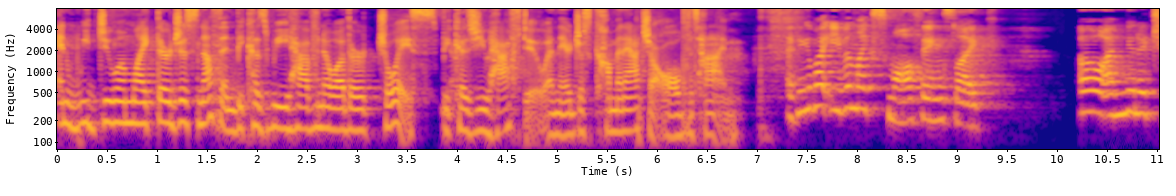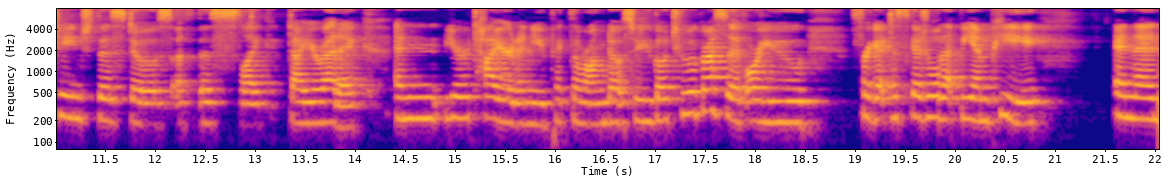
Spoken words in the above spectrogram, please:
and we do them like they're just nothing because we have no other choice because you have to and they're just coming at you all the time. I think about even like small things like oh i'm going to change this dose of this like diuretic and you're tired and you pick the wrong dose or you go too aggressive or you forget to schedule that bmp and then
